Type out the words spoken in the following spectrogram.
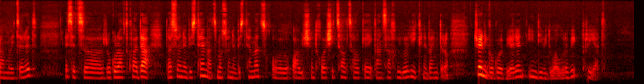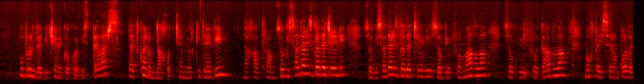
გამოიწერეთ. ესეც როგორ ავთქვა და დასვენების თემაც, მოსვენების თემაც ყოველ ყვავილის შემთხვევაში ცალ-ცალკე განსახილველი იქნება, იმიტომ რომ ჩვენი გოგოები არიან ინდივიდუალურები ფრიად. უბრუნდები ჩემი გოგოების სტელაშს და თქვენ რომ ნახოთ ჩემი ორქიდეები, ნახავთ რომ ზოგი სად არის გადაჭრილი, ზოგი სად არის გადაჭრილი, ზოგი უფრო მაღლა, ზოგი უფრო დაბლა. მოხდა ისე რომ ყველა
